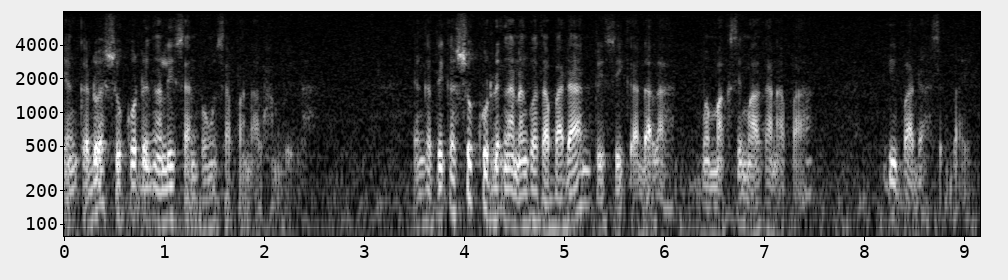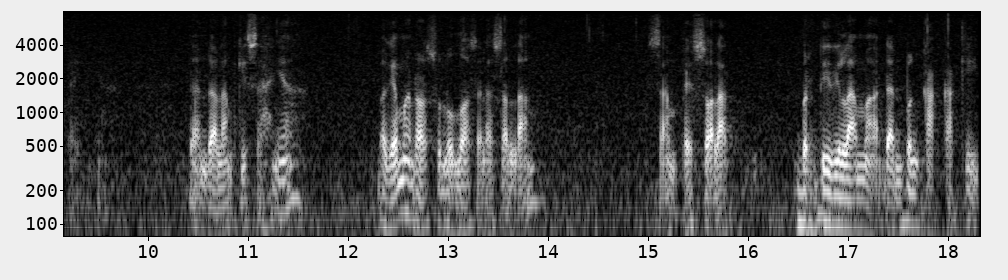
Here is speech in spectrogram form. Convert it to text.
Yang kedua syukur dengan lisan pengucapan Alhamdulillah. Yang ketiga syukur dengan anggota badan fisik adalah memaksimalkan apa? Ibadah sebaik-baiknya. Dan dalam kisahnya bagaimana Rasulullah SAW sampai sholat berdiri lama dan bengkak kaki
